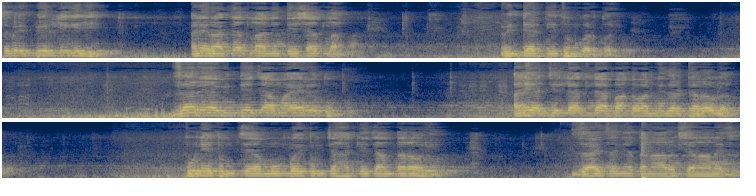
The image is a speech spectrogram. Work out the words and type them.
सगळी पेरली गेली आणि राज्यातला आणि देशातला विद्यार्थी इथून घडतोय. जर या विद्येच्या माहेरीतून आणि या जिल्ह्यातल्या बांधवांनी जर ठरवलं पुणे तुमच्या मुंबई तुमच्या हाकेच्या अंतरावर जायचं आणि येताना आरक्षण आणायचं.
